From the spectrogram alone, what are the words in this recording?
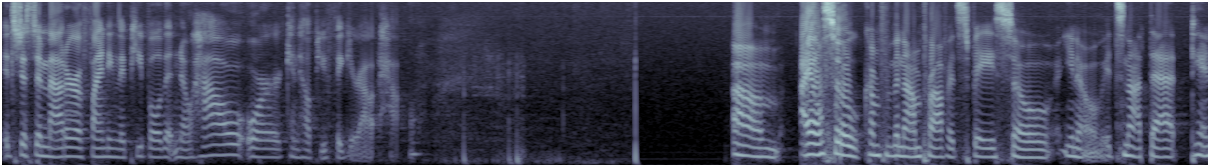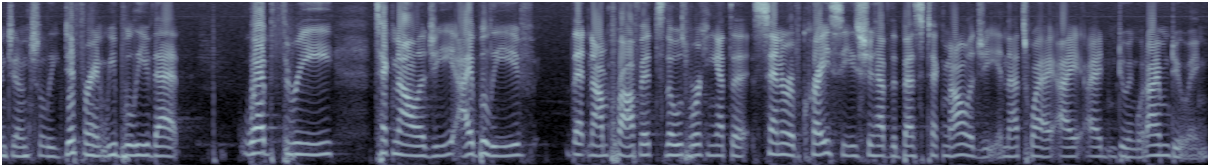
It's just a matter of finding the people that know how or can help you figure out how. Um, I also come from the nonprofit space, so you know it's not that tangentially different. We believe that Web3 technology, I believe that nonprofits, those working at the center of crises, should have the best technology, and that's why I, am doing what I'm doing.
